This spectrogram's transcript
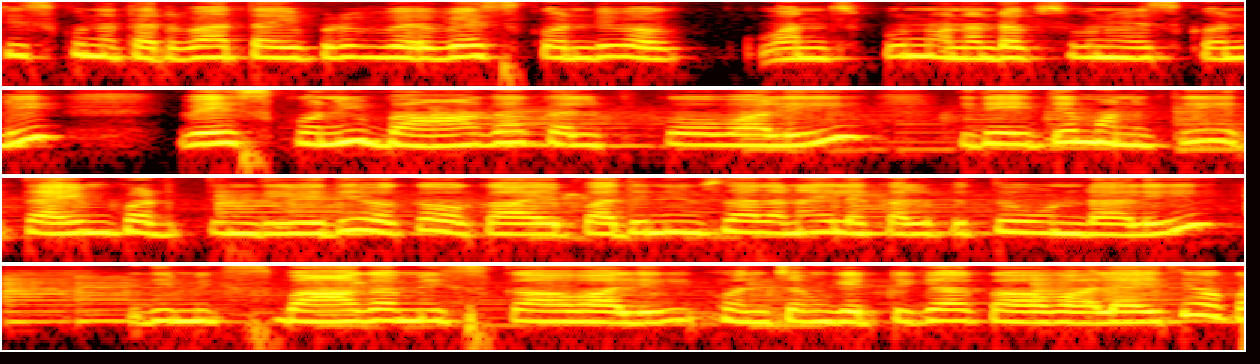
తీసుకున్న తర్వాత ఇప్పుడు వే- వేసుకోండి. One spoon one and half spoon వేసుకోండి. వేసుకొని బాగా కలుపుకోవాలి. ఇదైతే మనకి టైం పడుతుంది. ఇది ఒక ఒక పది నిమిషాలైనా ఇలా కలుపుతూ ఉండాలి. ఇది మిక్స్ బాగా మిక్స్ కావాలి. కొంచెం గట్టిగా కావాలి. అయితే ఒక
